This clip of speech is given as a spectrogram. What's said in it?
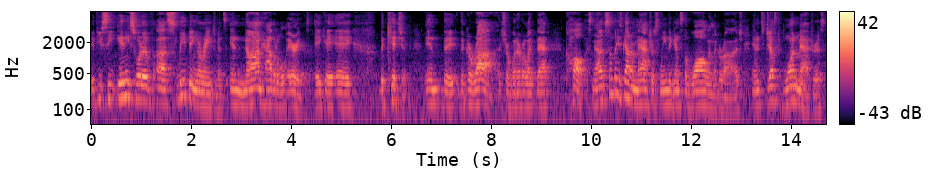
If you see any sort of uh, sleeping arrangements in non-habitable areas, aka the kitchen, in the the garage, or whatever like that, call us. Now, if somebody's got a mattress leaned against the wall in the garage and it's just one mattress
